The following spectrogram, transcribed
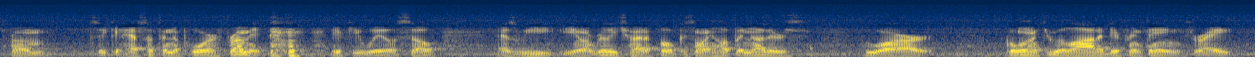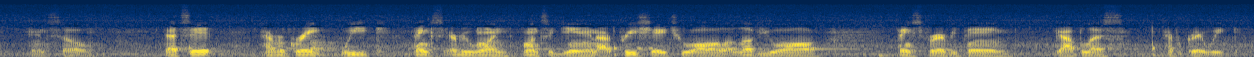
from so you can have something to pour from it, if you will. So as we you know really try to focus on helping others who are going through a lot of different things, right? And so that's it. Have a great week. Thanks everyone once again. I appreciate you all. I love you all. Thanks for everything. God bless. Have a great week.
